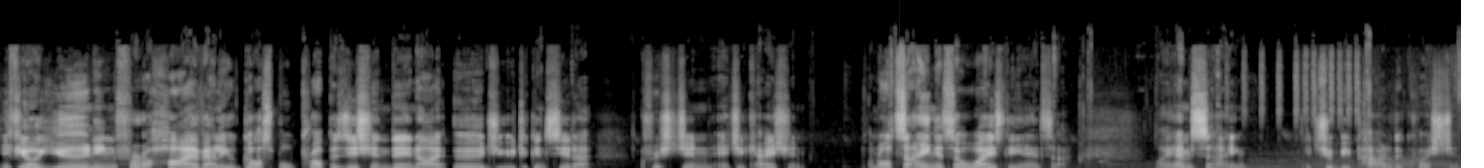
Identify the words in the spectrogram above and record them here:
If you're yearning for a higher value gospel proposition, then I urge you to consider Christian education. I'm not saying it's always the answer. I am saying it should be part of the question.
